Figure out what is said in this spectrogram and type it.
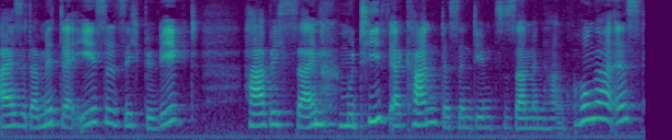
Also damit der Esel sich bewegt, habe ich sein Motiv erkannt, das in dem Zusammenhang Hunger ist.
